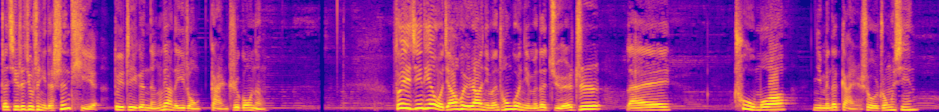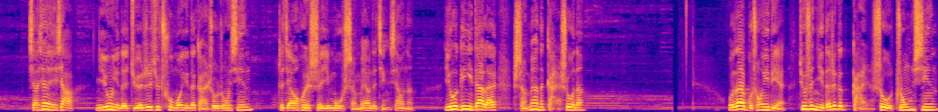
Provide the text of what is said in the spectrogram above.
这其实就是你的身体对这个能量的一种感知功能。所以今天我将会让你们通过你们的觉知来触摸你们的感受中心。想象一下，你用你的觉知去触摸你的感受中心，这将会是一幕什么样的景象呢？也会给你带来什么样的感受呢？我再补充一点，就是你的这个感受中心。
